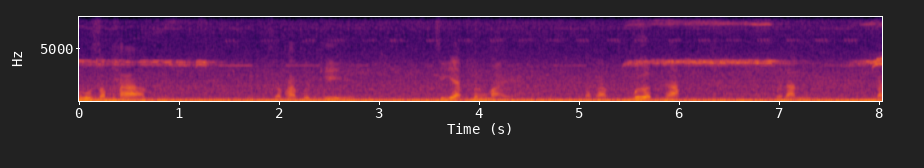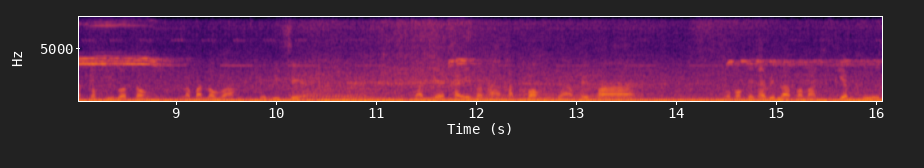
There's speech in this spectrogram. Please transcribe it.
ดูสภาพ สภาพพื้นที่สี่แยกเมืองใหม่นะครับมืดนะเพราะฉะนั้นการขับขี่รถต้องระมัดระวังเป็นพิเศษการแก้ไขปัญหาขัดข้องจากไฟฟ้าก็คงจะใช้เวลาประมาณเที่ยงคืน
